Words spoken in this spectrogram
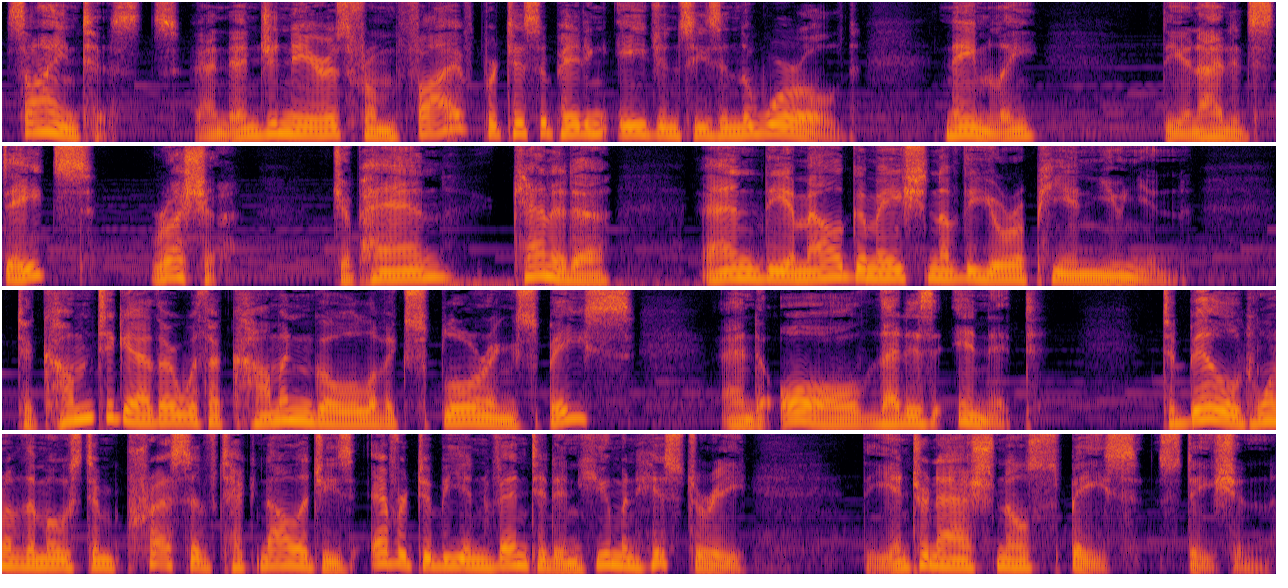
scientists, and engineers from five participating agencies in the world, namely the United States, Russia, Japan, Canada, and the amalgamation of the European Union, to come together with a common goal of exploring space and all that is in it, to build one of the most impressive technologies ever to be invented in human history the International Space Station.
